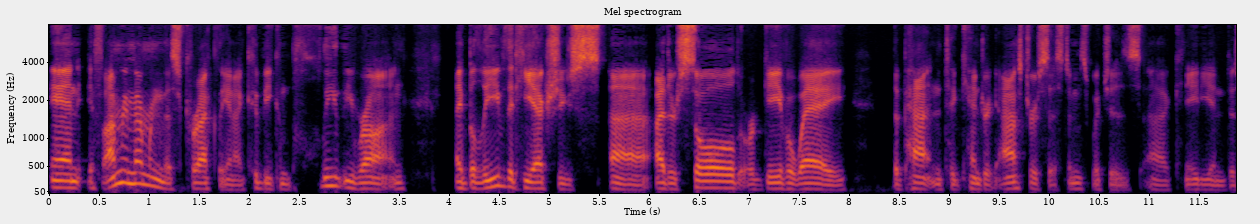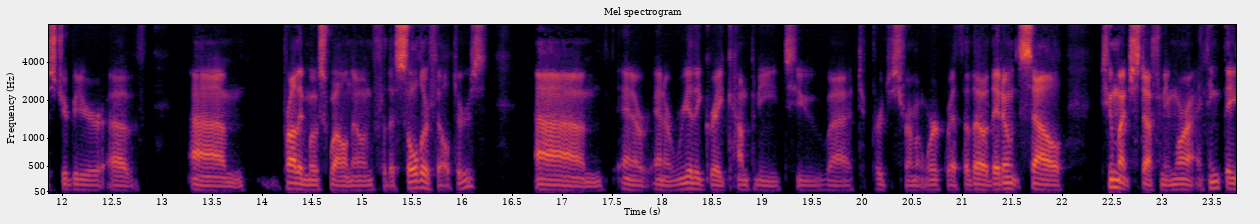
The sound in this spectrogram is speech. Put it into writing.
And if I'm remembering this correctly, and I could be completely wrong, I believe that he actually uh, either sold or gave away the patent to Kendrick Astro Systems, which is a Canadian distributor of um, probably most well known for the solar filters, um, and, a, and a really great company to uh, to purchase from and work with. Although they don't sell too much stuff anymore, I think they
